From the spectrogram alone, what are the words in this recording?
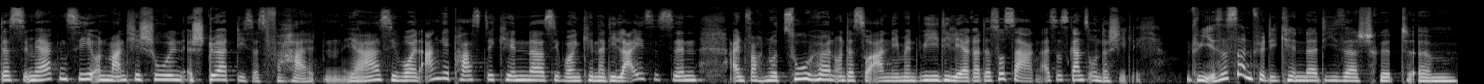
Das merken sie und manche Schulen stört dieses Verhalten. Ja, sie wollen angepasste Kinder, sie wollen Kinder, die leise sind, einfach nur zuhören und das so annehmen, wie die Lehrer das so sagen. Also es ist ganz unterschiedlich. Wie ist es dann für die Kinder, dieser Schritt? Ähm,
